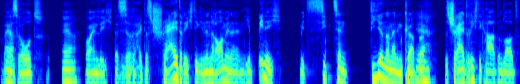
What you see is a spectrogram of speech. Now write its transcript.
weiß-rot, Ja. bräunlich. Das ist halt, das schreit richtig in den Raum hinein. Hier bin ich mit 17 Tieren an meinem Körper. ja. Das schreit richtig hart und laut.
